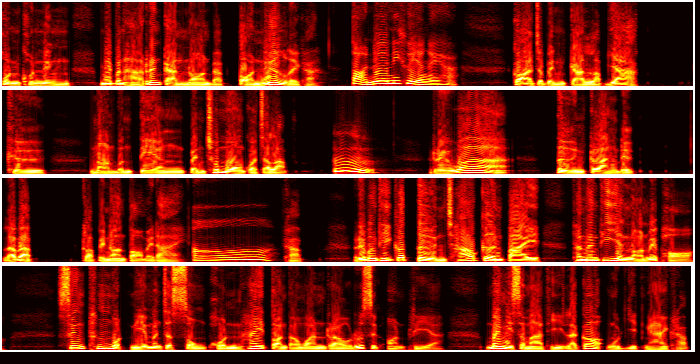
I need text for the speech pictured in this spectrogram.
คนคนหนึ่งมีปัญหาเรื่องการนอนแบบต่อเนื่องเลยค่ะ ต่อเนื่องนี่คือยังไงคะก็อาจจะเป็นการหลับยาก คือนอนบนเตียงเป็นชั่วโมงกว่าจะหลับ อืม หรือว่าตื่นกลางดึก แล้วแบบกลับไปนอนต่อไม่ได้อ๋อครับ หรือบางทีก็ตื่นเช้าเกินไป ทั้งทั้งๆที่ยังนอนไม่พอ ซึ่งทั้งหมดนี้มันจะส่งผลให้ตอนกลางวันเรารู้สึกอ่อนเพลีย ไม่มีสมาธิแล้วก็หงุดหงิดง่ายครับ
